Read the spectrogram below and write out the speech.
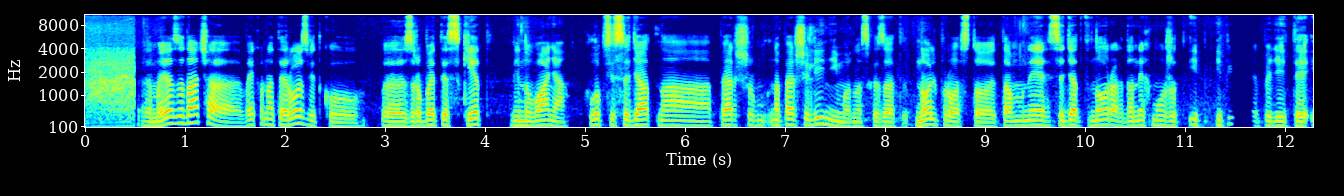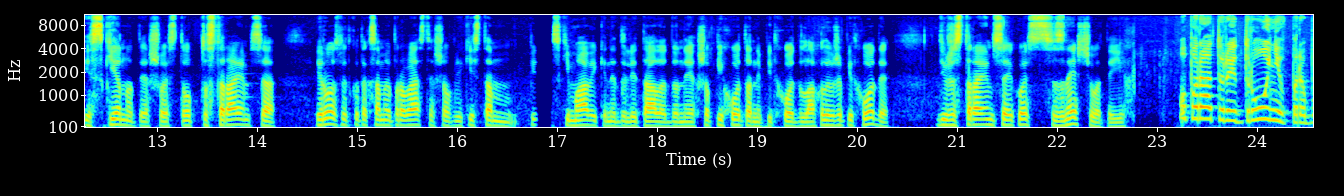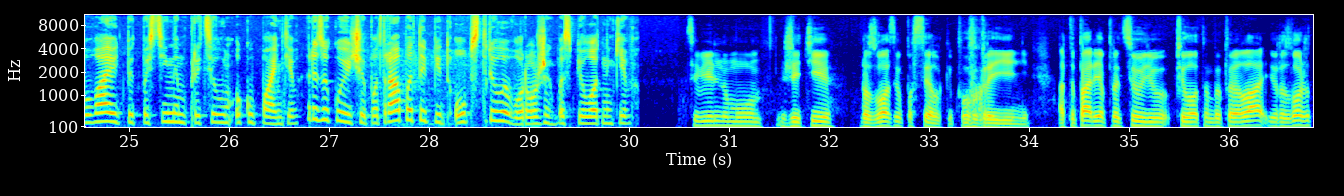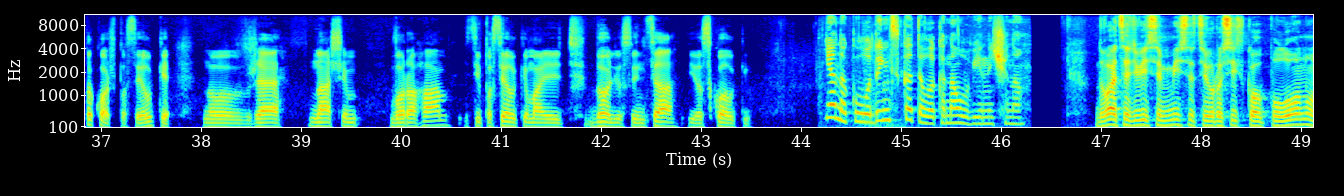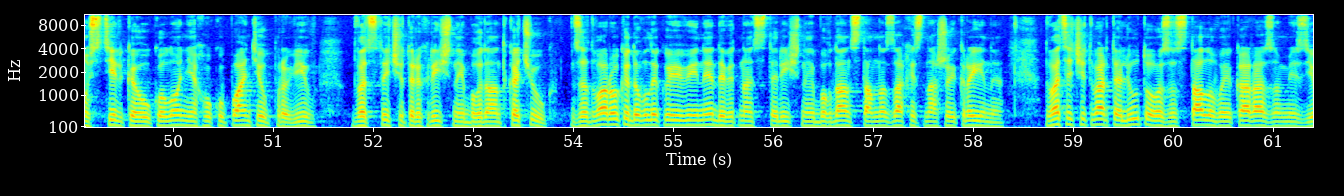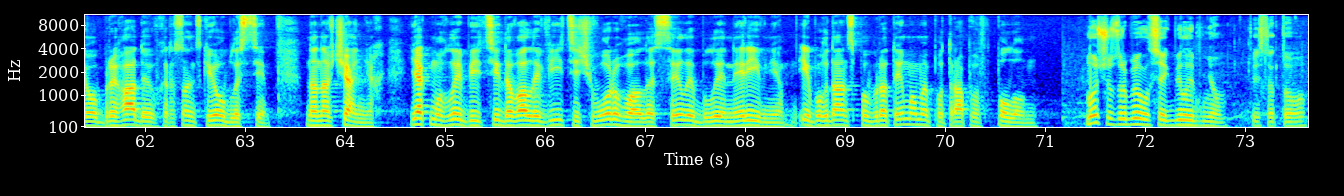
Е, Моя задача виконати розвідку, е, зробити скид, мінування. Хлопці сидять на першому на першій лінії, можна сказати. Ноль просто. Там вони сидять в норах, до них можуть і, і підійти, і скинути щось. Тобто стараємося і розвідку так само провести, щоб якісь там підські мавіки не долітали до них, щоб піхота не підходила. А коли вже підходить, тоді вже стараємося якось знищувати їх. Оператори дронів перебувають під постійним прицілом окупантів, ризикуючи потрапити під обстріли ворожих безпілотників. В цивільному житті розвозив посилки по Україні. А тепер я працюю пілотом БПЛА і розвожу також посилки, але вже нашим ворогам. І ці посилки мають долю свинця і осколків. Яна Колодинська, телеканал Вінниччина. 28 місяців російського полону стільки у колоніях окупантів провів 24-річний Богдан Ткачук. За два роки до Великої війни 19-річний Богдан став на захист нашої країни. 24 лютого застало вояка разом із його бригадою в Херсонській області на навчаннях. Як могли бійці давали відсіч ворогу, але сили були нерівні. І Богдан з побратимами потрапив в полон. Ночі зробилося як білим днем після того.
